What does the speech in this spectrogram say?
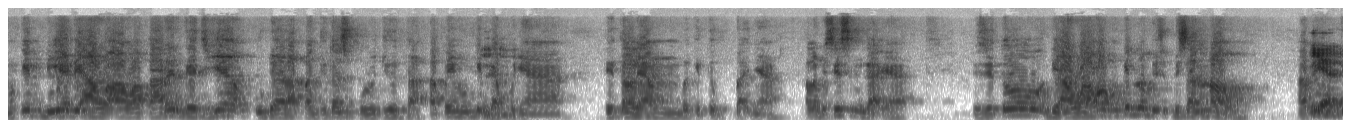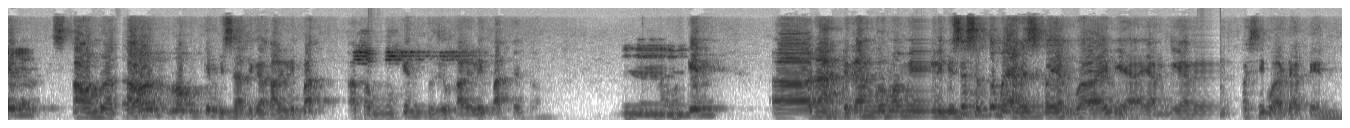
Mungkin dia di awal-awal karir gajinya udah 8 juta, 10 juta, tapi mungkin nggak hmm. punya titel yang begitu banyak. Kalau bisnis enggak ya. Di situ di awal-awal mungkin lo bisa nol. Tapi yeah, mungkin yeah. setahun dua tahun lo mungkin bisa tiga kali lipat atau mungkin tujuh kali lipat gitu. Hmm. Nah, mungkin uh, nah dengan gue memilih bisnis tentu banyak risiko yang gue ini ya, yang yang pasti gue hadapin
